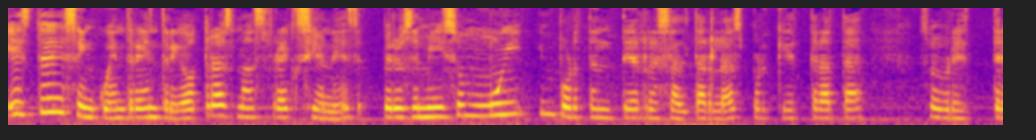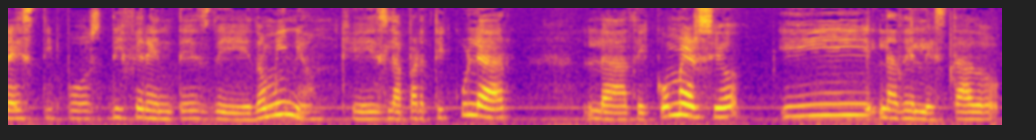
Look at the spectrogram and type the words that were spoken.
Este se encuentra entre otras más fracciones, pero se me hizo muy importante resaltarlas porque trata sobre tres tipos diferentes de dominio, que es la particular, la de comercio y la del Estado,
